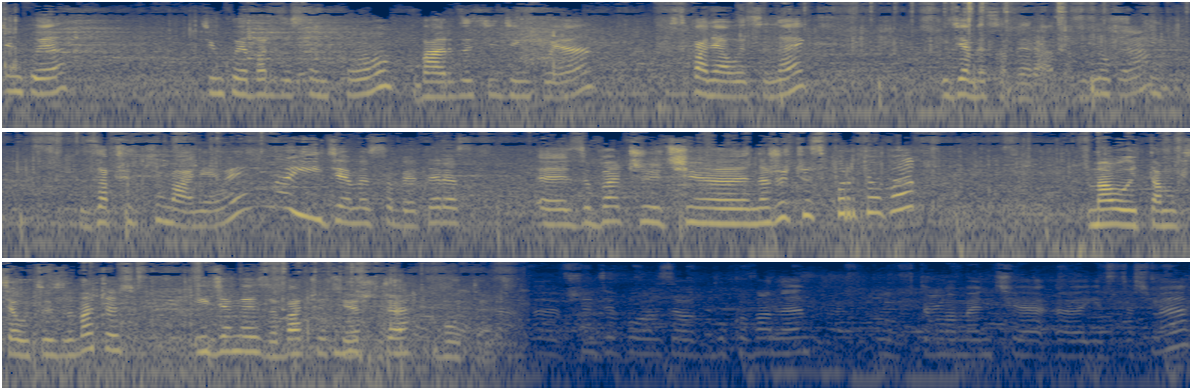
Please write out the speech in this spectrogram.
Dziękuję. Dziękuję bardzo, synku. Bardzo Ci dziękuję. Wspaniały synek. Idziemy sobie razem. No, za przytrzymaniem. No i idziemy sobie teraz e, zobaczyć e, na rzeczy sportowe. Mały tam chciał coś zobaczyć. Idziemy zobaczyć jeszcze buty. Wszędzie było zabukowane. W tym momencie e, jesteśmy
